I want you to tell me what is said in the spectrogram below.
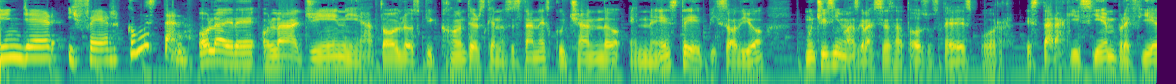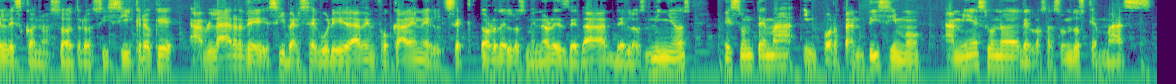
Ginger y Fer, ¿cómo están? Hola Ere, hola Jean y a todos los Geek Hunters que nos están escuchando en este episodio. Muchísimas gracias a todos ustedes por estar aquí siempre fieles con nosotros. Y sí, creo que hablar de ciberseguridad enfocada en el sector de los menores de edad, de los niños, es un tema importantísimo. A mí es uno de los asuntos que más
